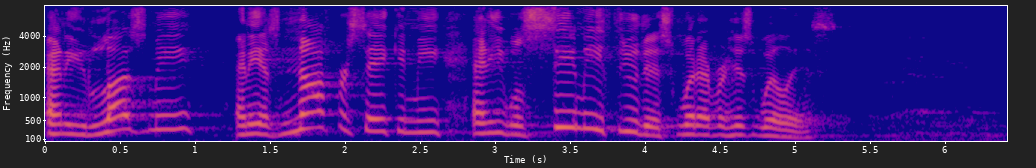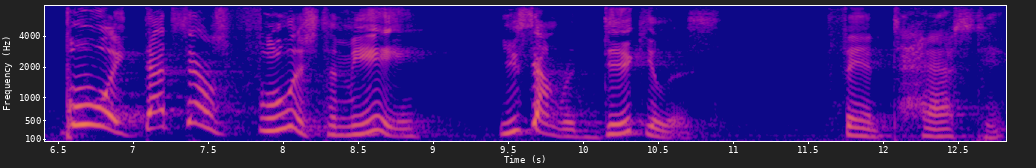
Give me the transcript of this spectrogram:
And He loves me, and He has not forsaken me, and He will see me through this, whatever His will is. Boy, that sounds foolish to me. You sound ridiculous. Fantastic.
